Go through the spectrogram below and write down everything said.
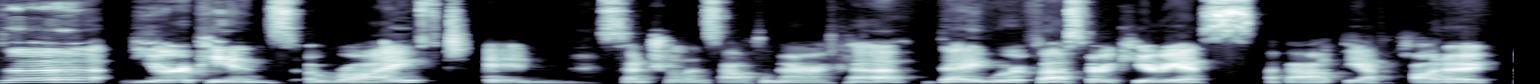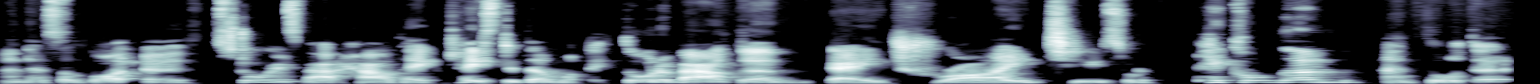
the Europeans arrived in Central and South America, they were at first very curious about the avocado. And there's a lot of stories about how they tasted them, what they thought about them. They tried to sort of pickle them and thought that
